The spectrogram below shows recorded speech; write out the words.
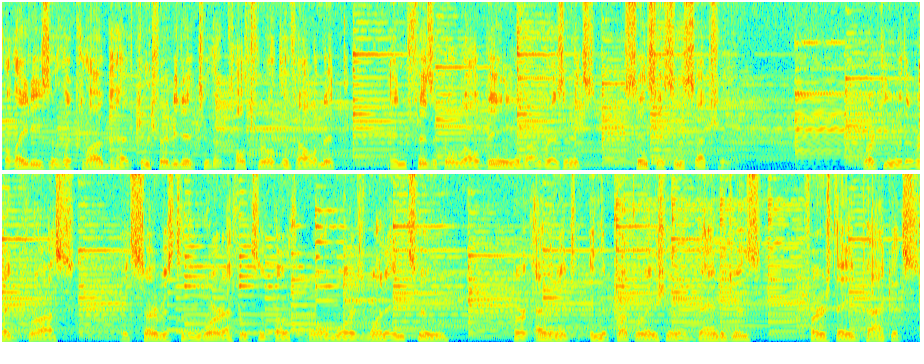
the ladies of the club have contributed to the cultural development and physical well-being of our residents since its inception. Working with the Red Cross, its service to the war efforts of both World Wars I and II were evident in the preparation of bandages, first aid packets,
